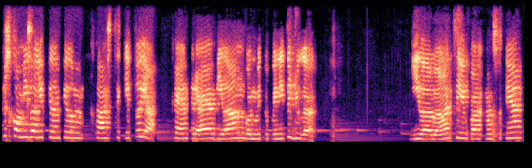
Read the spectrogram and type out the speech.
Terus kalau misalnya film-film klasik itu ya kayak yang tadi ayah bilang Gone with the Wind itu juga gila banget sih pak. Maksudnya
